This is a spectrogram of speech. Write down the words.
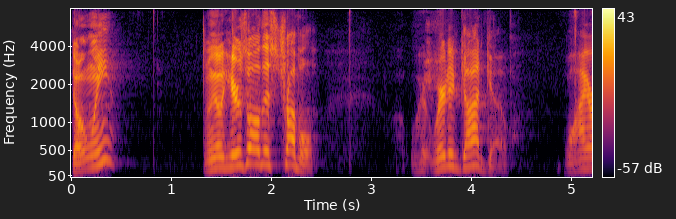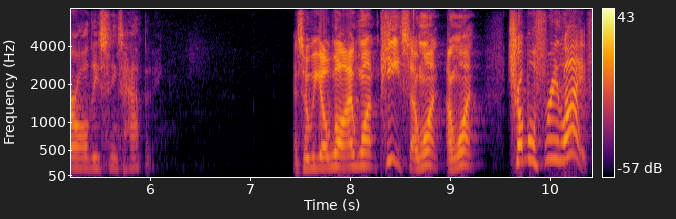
Don't we? We go, here's all this trouble. Where, where did God go? Why are all these things happening? And so we go, well, I want peace. I want, I want trouble free life.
